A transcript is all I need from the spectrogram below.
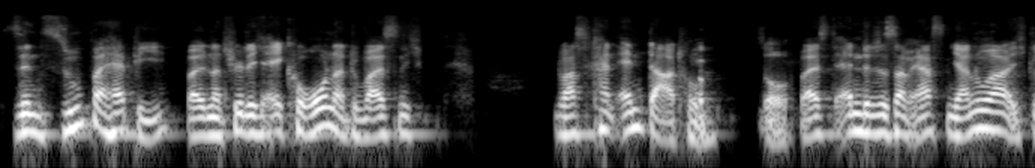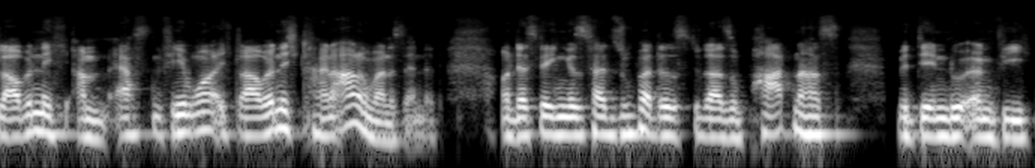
sind super happy, weil natürlich, ey, Corona, du weißt nicht, du hast kein Enddatum. So, weißt, endet es am 1. Januar? Ich glaube nicht. Am 1. Februar? Ich glaube nicht. Keine Ahnung, wann es endet. Und deswegen ist es halt super, dass du da so Partner hast, mit denen du irgendwie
